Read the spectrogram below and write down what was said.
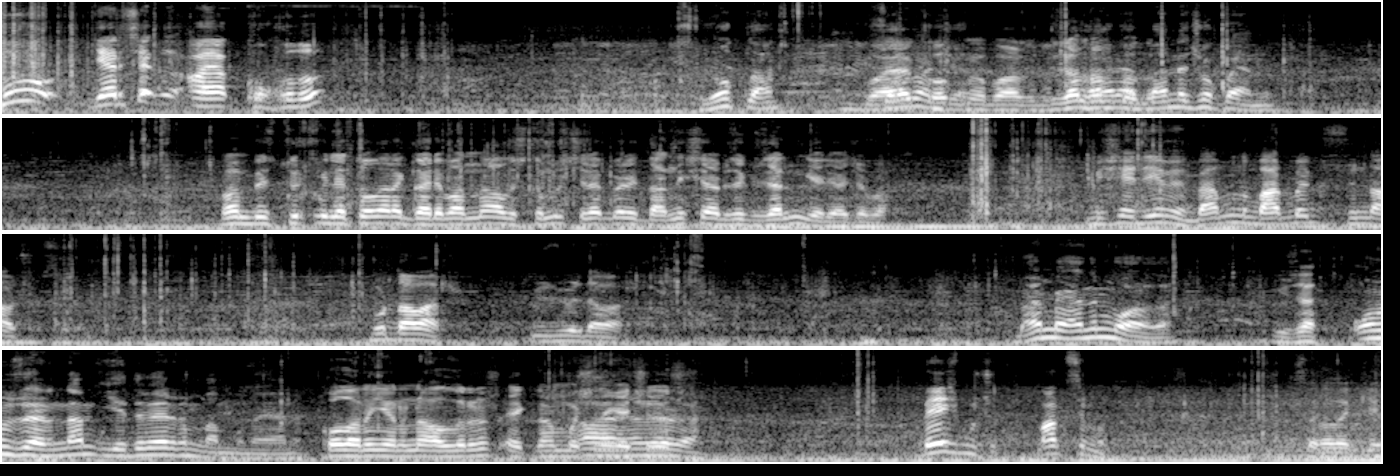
bu gerçek ayak kokulu. Yok lan. Bu Güzel ayak bence. kokmuyor bu arada. Güzel lan Aynen, tadı. ben de çok beğendim. Lan biz Türk milleti olarak garibanlığa alıştığımız için hep böyle dandik şeyler bize güzel mi geliyor acaba? Bir şey diyeyim mi? Ben bunu barbeküsünü daha çok seviyorum. Burada var. 101'de var. Ben beğendim bu arada. Güzel. 10 üzerinden 7 veririm ben buna yani. Kolanın yanına aldırır, ekran başına Aynen geçirir. öyle. 5,5 maksimum. Sıradaki.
